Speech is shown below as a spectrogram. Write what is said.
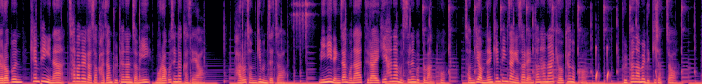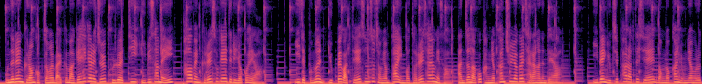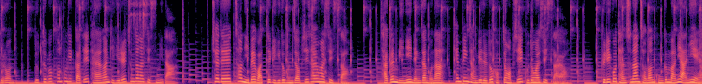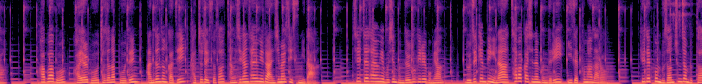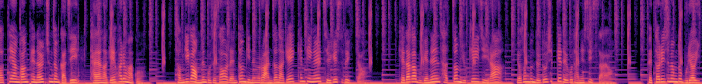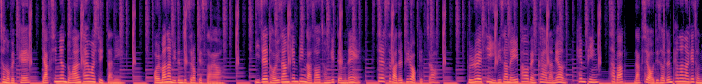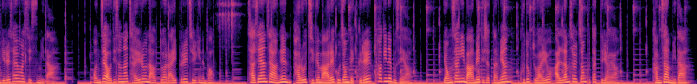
여러분, 캠핑이나 차박을 가서 가장 불편한 점이 뭐라고 생각하세요? 바로 전기 문제죠. 미니 냉장고나 드라이기 하나 못 쓰는 곳도 많고, 전기 없는 캠핑장에서 랜턴 하나 겨우 켜놓고, 불편함을 느끼셨죠? 오늘은 그런 걱정을 말끔하게 해결해줄 블루에티 EB3A 파워뱅크를 소개해드리려고 해요. 이 제품은 600W의 순수 정연파 인버터를 사용해서 안전하고 강력한 출력을 자랑하는데요. 268W 시의 넉넉한 용량으로 들어온 노트북 선풍기까지 다양한 기기를 충전할 수 있습니다. 최대 1200W 기기도 문제없이 사용할 수 있어 작은 미니 냉장고나 캠핑 장비들도 걱정 없이 구동할 수 있어요. 그리고 단순한 전원 공급만이 아니에요. 과부하부, 과열부, 저전압 보호 등 안전성까지 갖춰져 있어서 장시간 사용해도 안심할 수 있습니다. 실제 사용해보신 분들 후기를 보면 노지 캠핑이나 차박 하시는 분들이 이 제품 하나로 휴대폰 무선 충전부터 태양광 패널 충전까지 다양하게 활용하고 전기가 없는 곳에서 랜턴 기능으로 안전하게 캠핑을 즐길 수도 있죠. 게다가 무게는 4.6kg이라 여성분들도 쉽게 들고 다닐 수 있어요. 배터리 수명도 무려 2,500회, 약 10년 동안 사용할 수 있다니 얼마나 믿음직스럽겠어요. 이제 더 이상 캠핑 가서 전기 때문에 스트레스 받을 필요 없겠죠? 블루에티 EB3A 파워뱅크 하나면 캠핑, 차박, 낚시 어디서든 편안하게 전기를 사용할 수 있습니다. 언제 어디서나 자유로운 아웃도어 라이프를 즐기는 법. 자세한 사항은 바로 지금 아래 고정 댓글을 확인해 보세요. 영상이 마음에 드셨다면 구독, 좋아요, 알람 설정 부탁드려요. 감사합니다.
